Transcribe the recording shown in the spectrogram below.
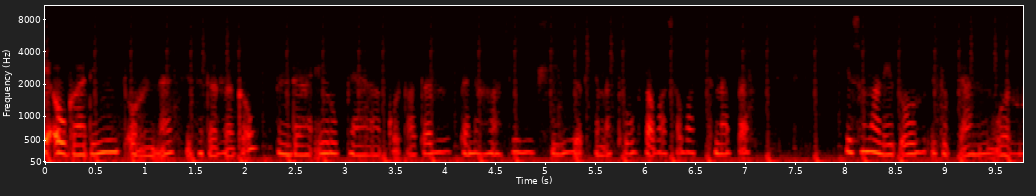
የኦጋዴን ጦርነት የተደረገው እንደ አውሮፓውያን አቆጣጠር በነሐሴ 1977 ነበር። የሶማሌ ጦር ኢትዮጵያን ወሮ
